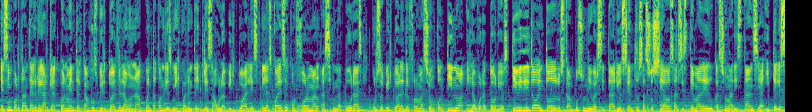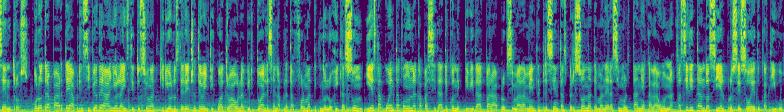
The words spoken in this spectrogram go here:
Es importante agregar que actualmente el campus virtual de la UNA cuenta con 10.043 aulas virtuales, en las cuales se conforman asignaturas, cursos virtuales de formación continua y laboratorios, dividido en todos los campus universitarios, centros asociados al sistema de educación a distancia y telecentros. Por otra parte, a principio de año la institución adquirió los derechos de 24 aulas virtuales en la plataforma tecnológica Zoom y esta cuenta con una capacidad de conectividad para aproximadamente 300 personas de manera simultánea cada una, facilitando así el proceso educativo.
